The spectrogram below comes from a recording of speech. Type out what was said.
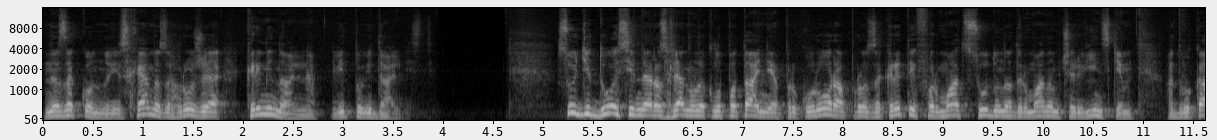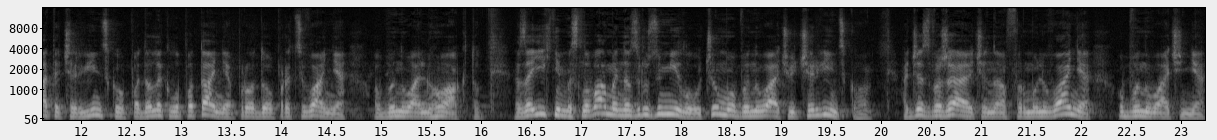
незаконної схеми, загрожує кримінальна відповідальність. Судді досі не розглянули клопотання прокурора про закритий формат суду над Романом Червінським. Адвокати Червінського подали клопотання про доопрацювання обвинувального акту. За їхніми словами, незрозуміло, у чому обвинувачують Червінського, адже зважаючи на формулювання обвинувачення,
